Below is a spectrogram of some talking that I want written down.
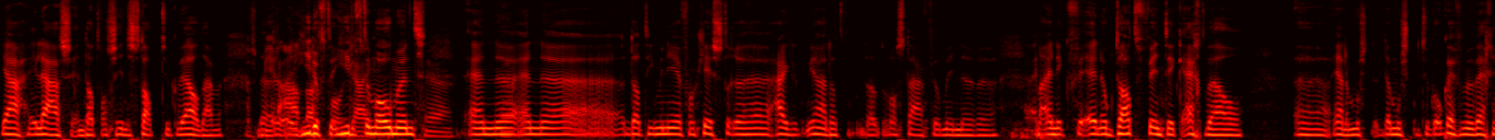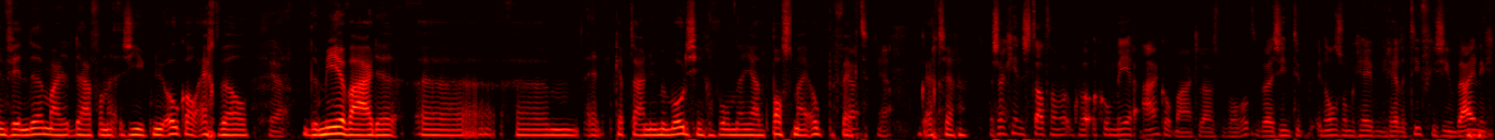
Ja, helaas. En dat was in de stad natuurlijk wel. Daar, daar, eh, heat of the, heat of the moment. Ja. En, eh, en eh, dat die meneer van gisteren eh, eigenlijk, ja, dat, dat was daar veel minder. eh, maar en, ik, en ook dat vind ik echt wel. Eh, ja, daar moest, daar moest ik natuurlijk ook even mijn weg in vinden. Maar daarvan zie ik nu ook al echt wel Ja. de meerwaarde. eh, ehm, en ik heb daar nu mijn modus in gevonden. En ja, dat past mij ook perfect. Ja. Ja. Moet ik echt zeggen. Zag je in de stad dan ook wel gewoon meer aankoopmakelaars bijvoorbeeld? Wij zien natuurlijk in onze omgeving relatief gezien weinig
